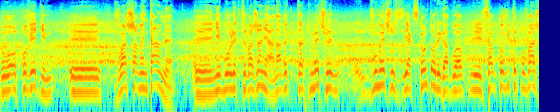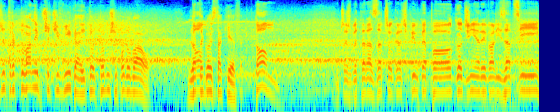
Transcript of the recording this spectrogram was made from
było odpowiednie, yy, zwłaszcza mentalne. Yy, nie było lekceważenia. Nawet taki mecz, yy, dwumeczu jak z Kontoryga była yy, całkowite poważne traktowanie przeciwnika i to, to mi się podobało. Dlatego jest taki efekt. Tom. Czyżby teraz zaczął grać piłkę po godzinie rywalizacji.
